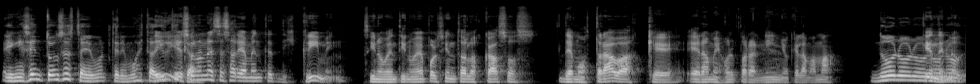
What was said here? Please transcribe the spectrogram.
en ese entonces tenemos, tenemos Y estadísticas. eso no necesariamente es discrimen, si 99% de los casos demostraba que era mejor para el niño que la mamá. No, no, no, no, ¿Entiendes? no. No,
